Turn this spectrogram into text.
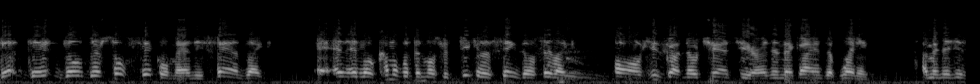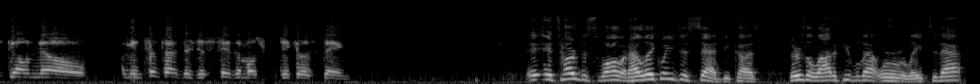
they, they're, they're so fickle, man. These fans, like, and, and they'll come up with the most ridiculous things. They'll say like, "Oh, he's got no chance here," and then that guy ends up winning. I mean, they just don't know. I mean, sometimes they just say the most ridiculous things. It's hard to swallow, and I like what you just said because there's a lot of people that will relate to that.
